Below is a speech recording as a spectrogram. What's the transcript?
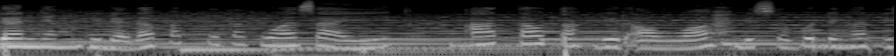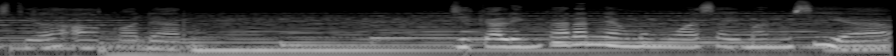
dan yang tidak dapat kita kuasai atau takdir Allah disebut dengan istilah al-qadar. Jika lingkaran yang menguasai manusia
